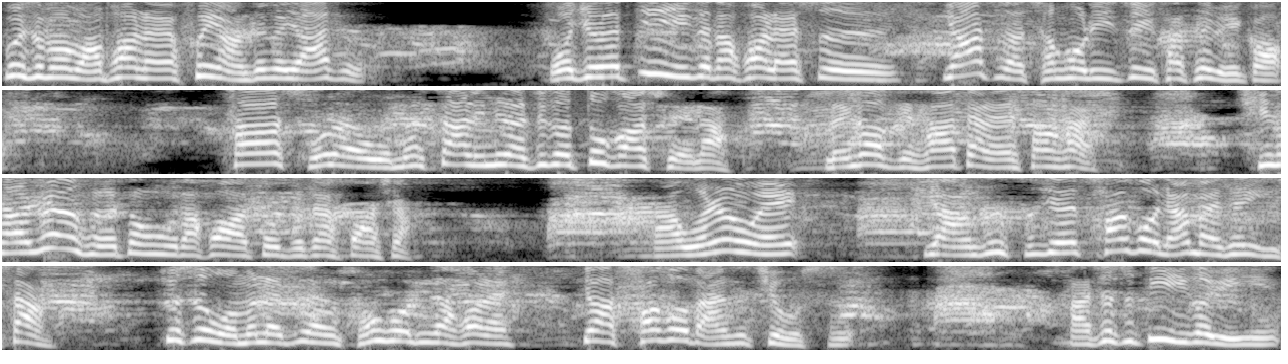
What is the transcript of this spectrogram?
为什么王胖呢会养这个鸭子？我觉得第一个的话呢是鸭子的成活率这一块特别高。它除了我们山里面的这个杜高犬呢，能够给它带来伤害，其他任何动物的话都不在话下。啊，我认为养殖时间超过两百天以上，就是我们的这种存活率的话呢，要超过百分之九十。啊，这是第一个原因。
